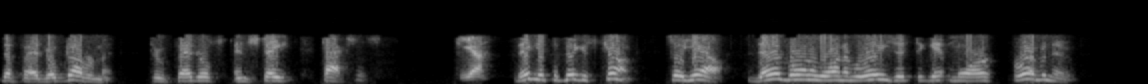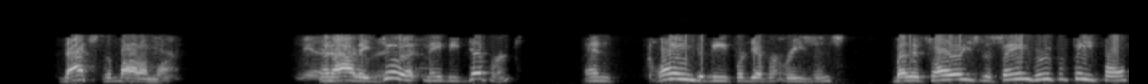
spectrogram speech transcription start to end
The federal government through federal and state taxes. Yeah. They get the biggest chunk. So yeah, they're going to want to raise it to get more revenue. That's the bottom line. Yeah, and how they do it may be different and claim to be for different reasons, but it's always the same group of people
